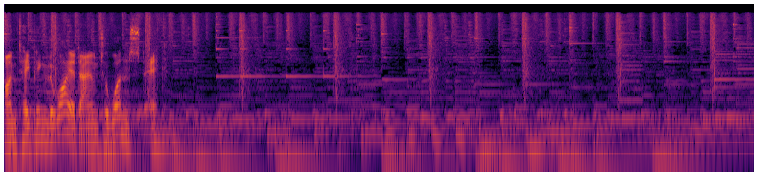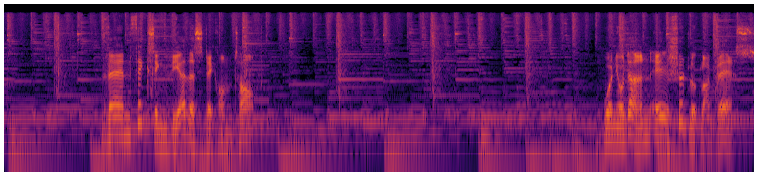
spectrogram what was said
I'm taping the wire down to one stick then fixing the other stick on top. When you're done, it should look like this.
